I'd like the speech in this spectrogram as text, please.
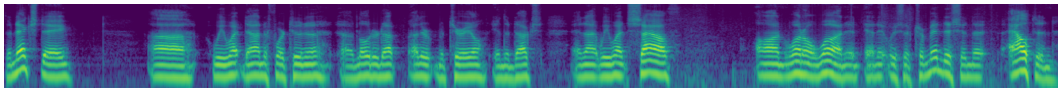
the next day, uh, we went down to Fortuna, uh, loaded up other material in the ducks, and we went south on 101, and, and it was a tremendous in the Alton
